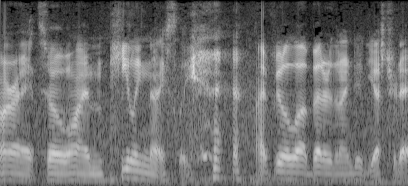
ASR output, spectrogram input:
Alright, so I'm healing nicely. I feel a lot better than I did yesterday.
